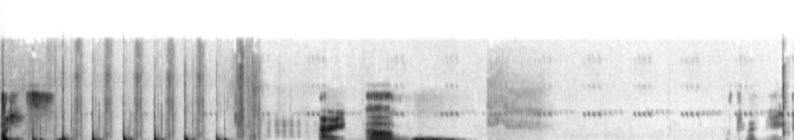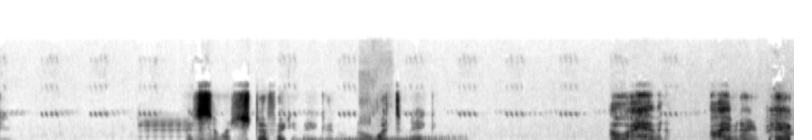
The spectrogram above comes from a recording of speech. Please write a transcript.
beef. Alright, um... What can I make? I have so much stuff I can make, I don't know what to make. Oh, I have an, oh, I have an iron pick.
